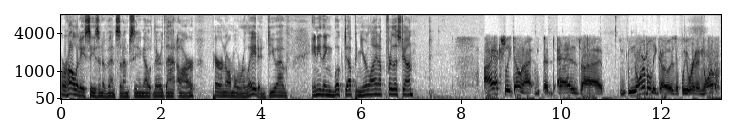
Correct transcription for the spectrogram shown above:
or holiday season events that I'm seeing out there that are paranormal related. Do you have anything booked up in your lineup for this, John? I actually don't. I, as uh, normally goes, if we were in a normal,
